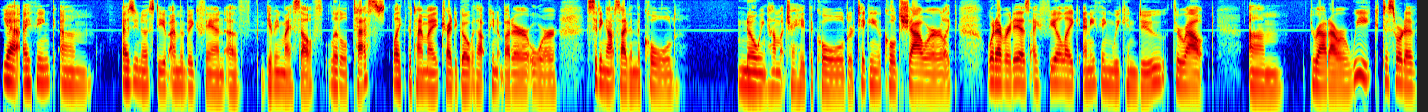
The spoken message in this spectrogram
Yeah, I think, um, as you know, Steve, I'm a big fan of giving myself little tests, like the time I tried to go without peanut butter or sitting outside in the cold, knowing how much I hate the cold or taking a cold shower, like whatever it is. I feel like anything we can do throughout. Um, throughout our week to sort of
